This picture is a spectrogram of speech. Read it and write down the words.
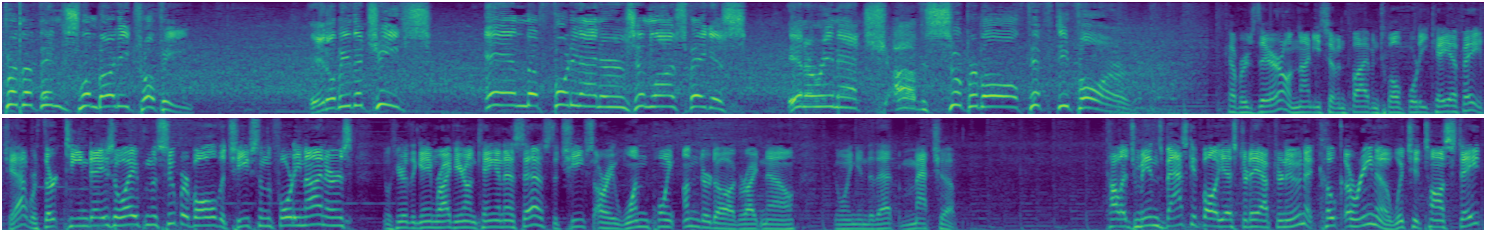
for the Vince Lombardi Trophy. It'll be the Chiefs and the 49ers in Las Vegas in a rematch of Super Bowl 54. Coverage there on 97.5 and 1240 KFH. Yeah, we're 13 days away from the Super Bowl, the Chiefs and the 49ers. You'll hear the game right here on KNSS. The Chiefs are a one point underdog right now going into that matchup. College men's basketball yesterday afternoon at Koch Arena, Wichita State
